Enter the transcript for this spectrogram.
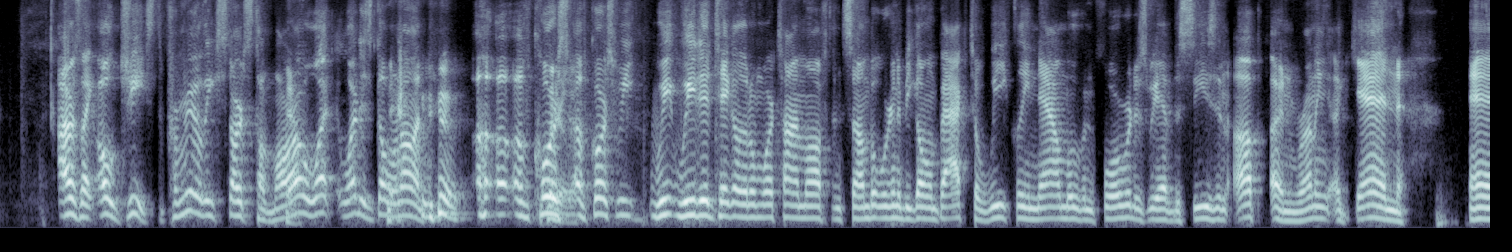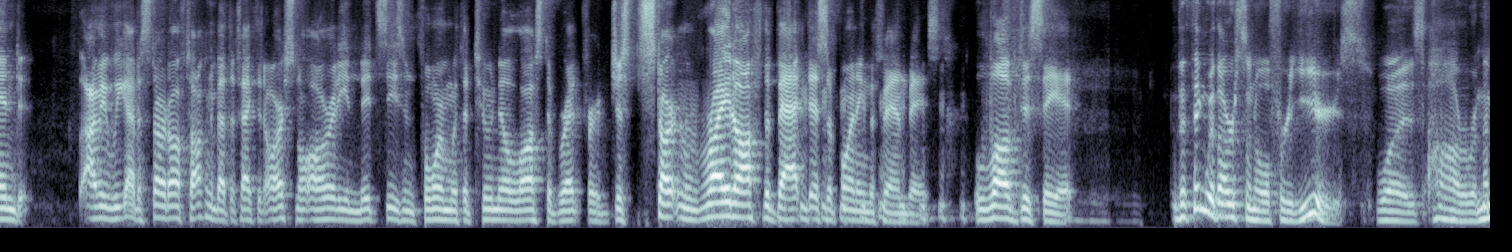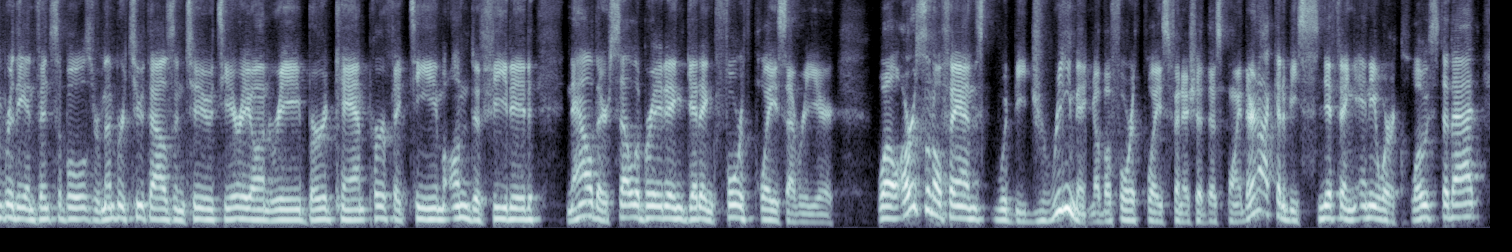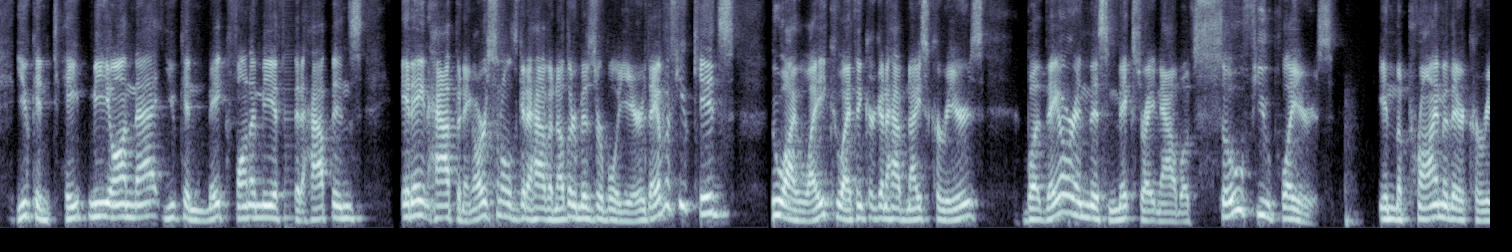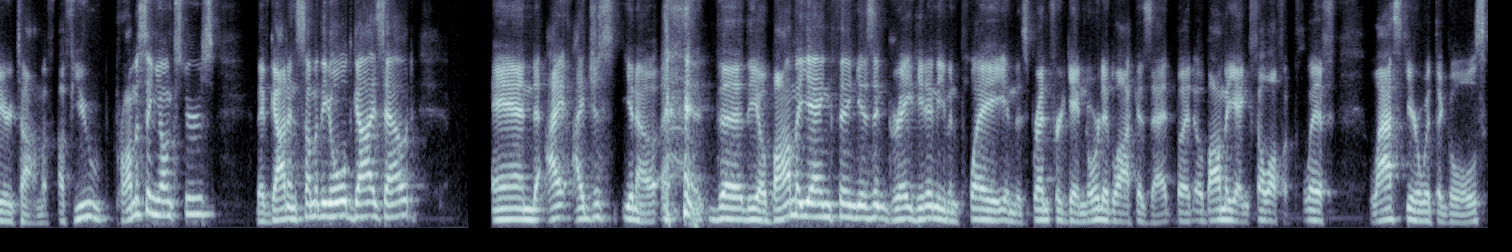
I was like, "Oh, geez, the Premier League starts tomorrow. Yeah. What what is going on?" Uh, uh, of course, Literally. of course, we we we did take a little more time off than some, but we're going to be going back to weekly now, moving forward as we have the season up and running again. And I mean, we got to start off talking about the fact that Arsenal already in mid-season form with a 2-0 loss to Brentford, just starting right off the bat, disappointing the fan base. Love to see it the thing with Arsenal for years was, oh, remember the Invincibles? Remember 2002, Thierry Henry, Bergkamp, perfect team, undefeated. Now they're celebrating getting fourth place every year. Well, Arsenal fans would be dreaming of a fourth place finish at this point. They're not going to be sniffing anywhere close to that. You can tape me on that. You can make fun of me if it happens. It ain't happening. Arsenal's going to have another miserable year. They have a few kids who I like, who I think are going to have nice careers but they are in this mix right now of so few players in the prime of their career, Tom. A, a few promising youngsters. They've gotten some of the old guys out. And I, I just, you know, the the Aubameyang thing isn't great. He didn't even play in this Brentford game, nor did Lacazette. But Aubameyang fell off a cliff last year with the goals.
